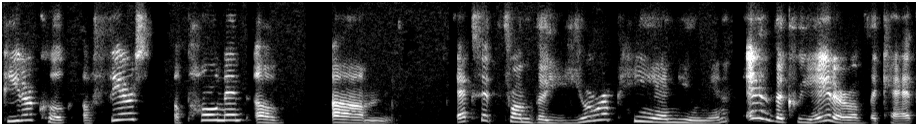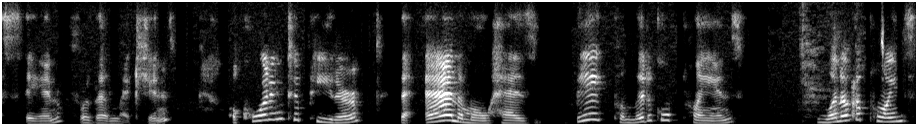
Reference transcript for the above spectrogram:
Peter Cook, a fierce opponent of um, exit from the European Union and the creator of the cat stand for the elections. According to Peter, the animal has big political plans. One of the points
